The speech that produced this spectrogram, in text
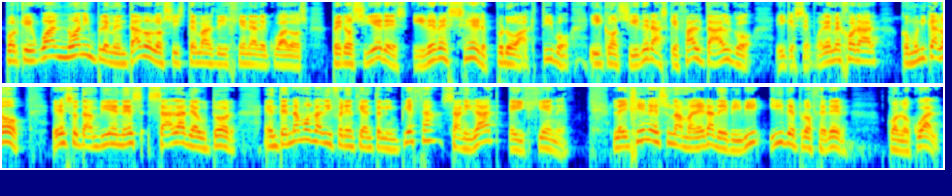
Porque igual no han implementado los sistemas de higiene adecuados, pero si eres y debes ser proactivo y consideras que falta algo y que se puede mejorar, comunícalo. Eso también es sala de autor. Entendamos la diferencia entre limpieza, sanidad e higiene. La higiene es una manera de vivir y de proceder, con lo cual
